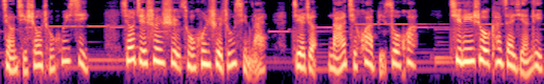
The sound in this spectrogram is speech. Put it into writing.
将其烧成灰烬。小姐顺势从昏睡中醒来，接着拿起画笔作画。麒麟兽看在眼里，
